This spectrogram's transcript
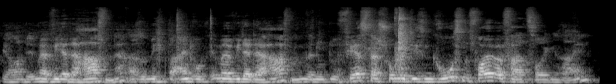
Ja, und immer wieder der Hafen. Ne? Also mich beeindruckt immer wieder der Hafen. Wenn du, du fährst da schon mit diesen großen Feuerwehrfahrzeugen rein.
